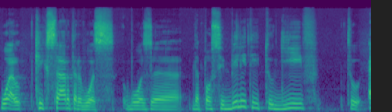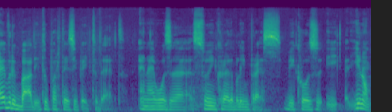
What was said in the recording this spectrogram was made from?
Well, Kickstarter was was uh, the possibility to give to everybody to participate to that, and I was uh, so incredibly impressed because you know,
